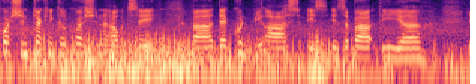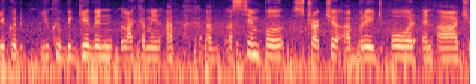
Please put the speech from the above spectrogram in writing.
کویشچن ٹیکنیکل کویشچن آؤٹ سے بریج اور اینڈ آج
